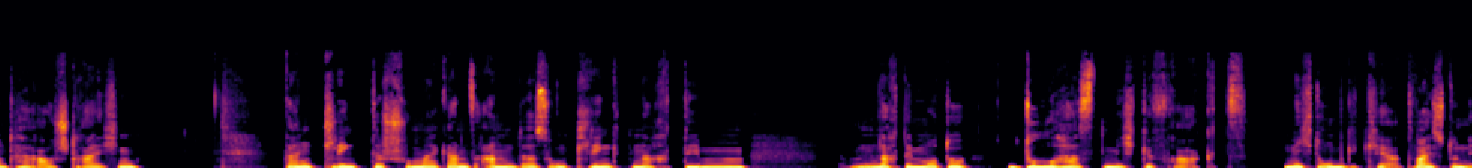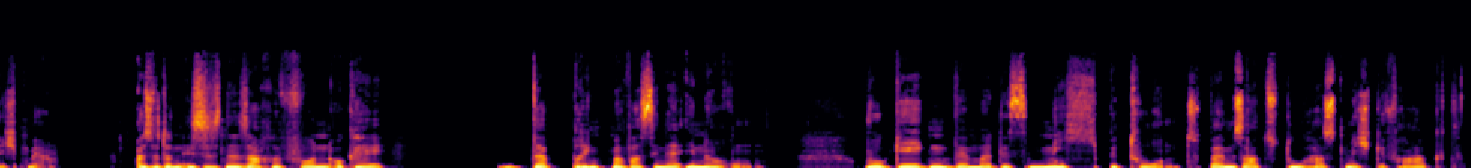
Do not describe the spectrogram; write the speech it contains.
und herausstreichen, dann klingt das schon mal ganz anders und klingt nach dem, nach dem Motto, du hast mich gefragt, nicht umgekehrt, weißt du nicht mehr. Also dann ist es eine Sache von, okay, da bringt man was in Erinnerung. Wogegen, wenn man das mich betont beim Satz Du hast mich gefragt,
